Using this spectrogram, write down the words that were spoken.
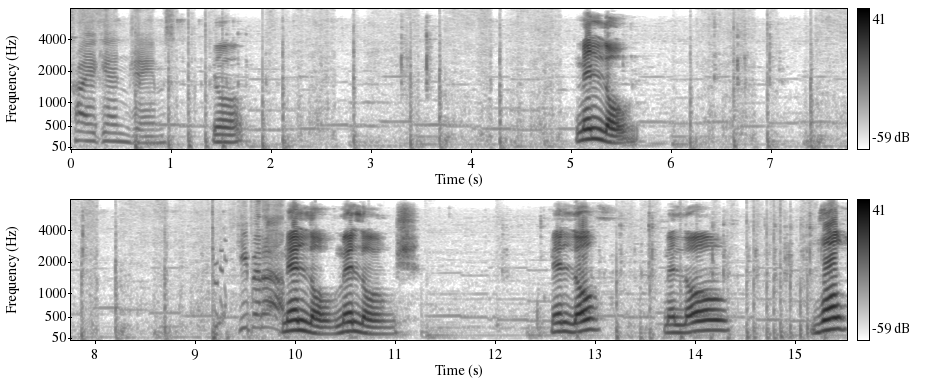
Try again, James. yo mellow Keep it up. mellow mellowmuş mellow mellow vol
